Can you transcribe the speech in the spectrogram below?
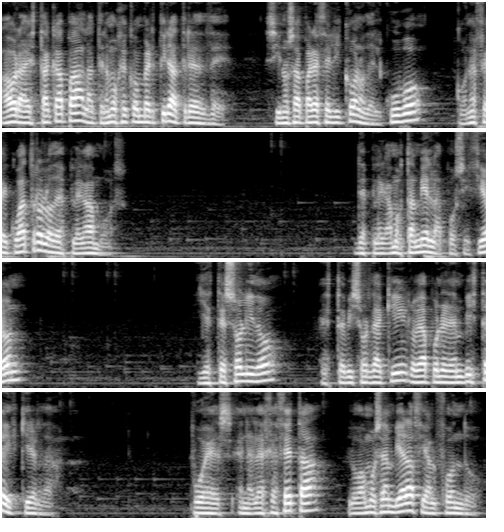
Ahora esta capa la tenemos que convertir a 3D. Si nos aparece el icono del cubo, con F4 lo desplegamos. Desplegamos también la posición. Y este sólido, este visor de aquí, lo voy a poner en vista izquierda. Pues en el eje Z lo vamos a enviar hacia el fondo.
